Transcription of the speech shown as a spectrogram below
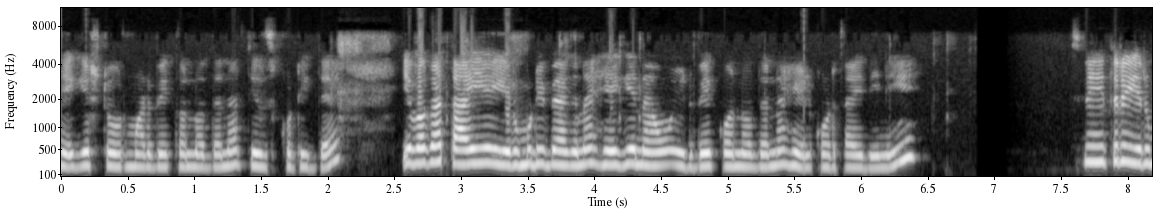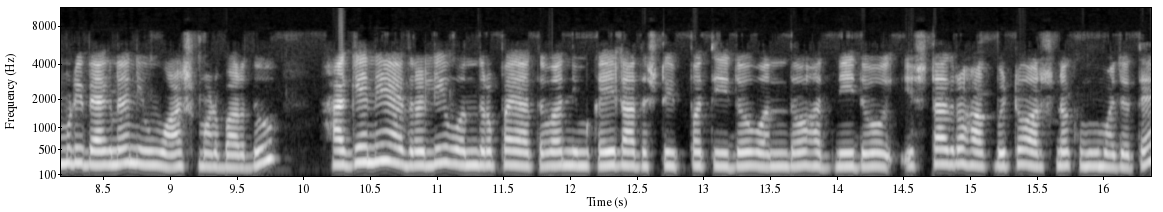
ಹೇಗೆ ಸ್ಟೋರ್ ಮಾಡಬೇಕು ಅನ್ನೋದನ್ನು ತಿಳಿಸ್ಕೊಟ್ಟಿದ್ದೆ. ಇವಾಗ ತಾಯಿಯ ಇರುಮುಡಿ ಬ್ಯಾಗ್ನ ಹೇಗೆ ನಾವು ಇಡಬೇಕು ಅನ್ನೋದನ್ನು ಹೇಳ್ಕೊಡ್ತಾ ಇದ್ದೀನಿ. ಸ್ನೇಹಿತರೆ ಇರುಮುಡಿ ಬ್ಯಾಗ್ನ ನೀವು ವಾಶ್ ಮಾಡಬಾರ್ದು. ಹಾಗೇನೆ ಅದರಲ್ಲಿ ಒಂದು ರೂಪಾಯಿ ಅಥವಾ ನಿಮ್ಮ ಕೈಲಾದಷ್ಟು ಇಪ್ಪತ್ತೈದು ಒಂದು ಹದಿನೈದು ಎಷ್ಟಾದರೂ ಹಾಕಿಬಿಟ್ಟು ಅರಿಶಿನ ಕುಂಕುಮ ಜೊತೆ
